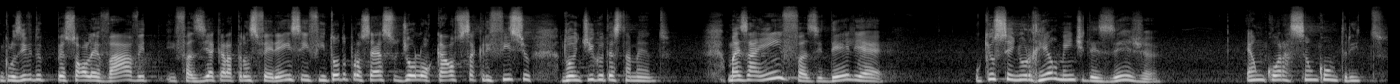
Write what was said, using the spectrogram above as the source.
inclusive, do que o pessoal levava e, e fazia aquela transferência, enfim, todo o processo de holocausto, sacrifício do Antigo Testamento. Mas a ênfase dele é: o que o Senhor realmente deseja é um coração contrito.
